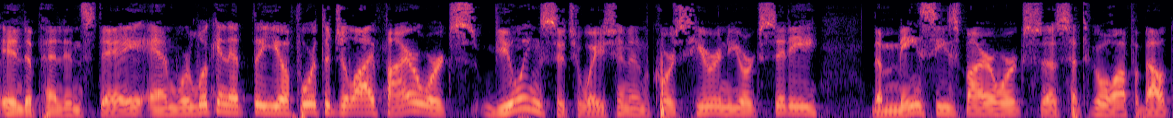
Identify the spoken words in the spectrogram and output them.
Independence Day, and we're looking at the uh, Fourth of July fireworks viewing situation, and of course here in New York City. The Macy's fireworks uh, set to go off about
